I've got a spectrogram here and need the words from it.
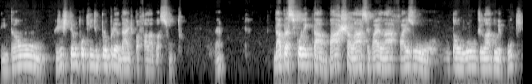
então, a gente tem um pouquinho de propriedade para falar do assunto. Né? Dá para se conectar, baixa lá, você vai lá, faz o, o download lá do e-book.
